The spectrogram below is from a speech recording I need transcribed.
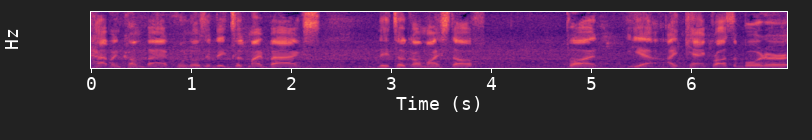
haven't come back. Who knows if they took my bags? They took all my stuff. But yeah, I can't cross the border.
